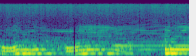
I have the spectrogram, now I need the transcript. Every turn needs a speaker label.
Speaker 1: Thank you.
